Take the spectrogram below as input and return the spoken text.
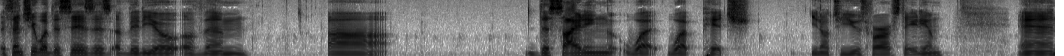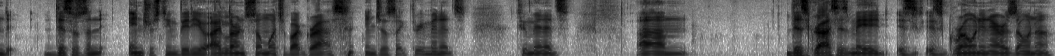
Essentially, what this is is a video of them uh, deciding what what pitch you know to use for our stadium, and this was an interesting video. I learned so much about grass in just like three minutes, two minutes. Um, this grass is made is is grown in Arizona.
